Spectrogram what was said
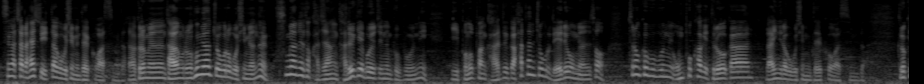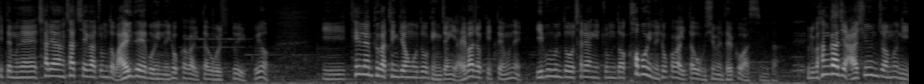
승하차를 할 수 있다고 보시면 될 것 같습니다. 자, 그러면 다음으로 후면 쪽으로 보시면은 후면에서 가장 다르게 보여지는 부분이 이 번호판 가드가 하단 쪽으로 내려오면서 트렁크 부분이 온폭하게 들어간 라인이라고 보시면 될 것 같습니다. 그렇기 때문에 차량 차체가 좀 더 와이드해 보이는 효과가 있다고 볼 수도 있고요. 이 테일 램프 같은 경우도 굉장히 얇아졌기 때문에 이 부분도 차량이 좀 더 커 보이는 효과가 있다고 보시면 될 것 같습니다. 그리고 한 가지 아쉬운 점은 이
